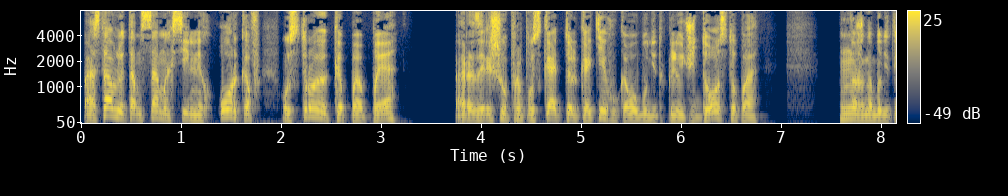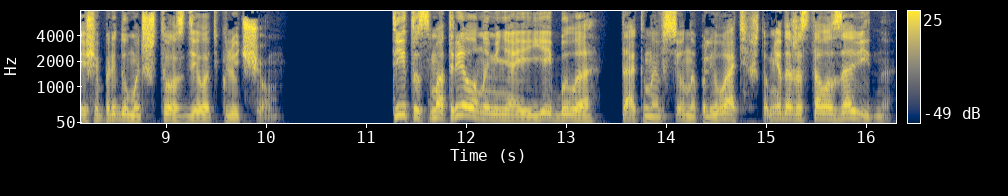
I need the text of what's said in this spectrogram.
Поставлю там самых сильных орков, устрою КПП, разрешу пропускать только тех, у кого будет ключ доступа. Нужно будет еще придумать, что сделать ключом. Тита смотрела на меня, и ей было так на все наплевать, что мне даже стало завидно.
